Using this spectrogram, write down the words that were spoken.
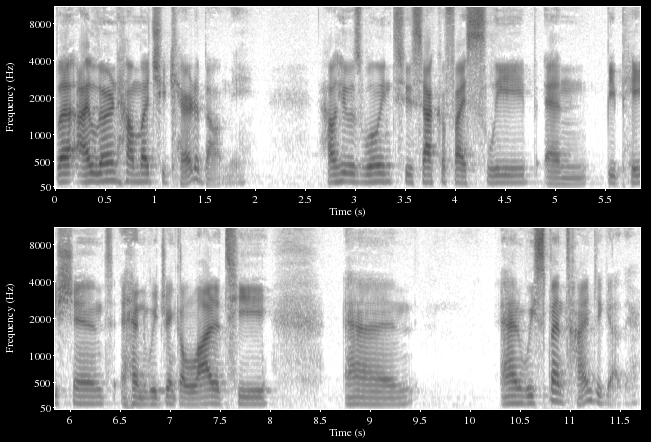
but I learned how much he cared about me, how he was willing to sacrifice sleep and be patient, and we drank a lot of tea, and, and we spent time together.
